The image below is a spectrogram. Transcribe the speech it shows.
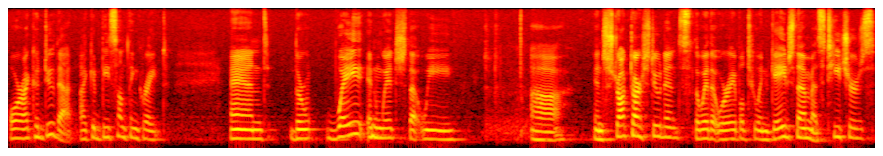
or I could do that, I could be something great. And the way in which that we uh, instruct our students, the way that we're able to engage them as teachers,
